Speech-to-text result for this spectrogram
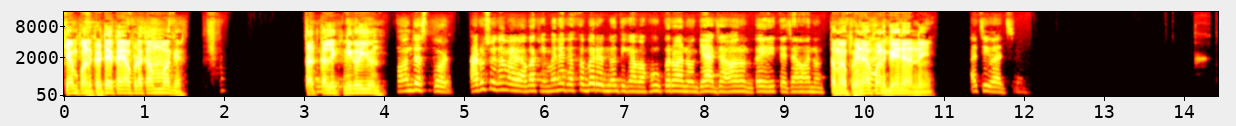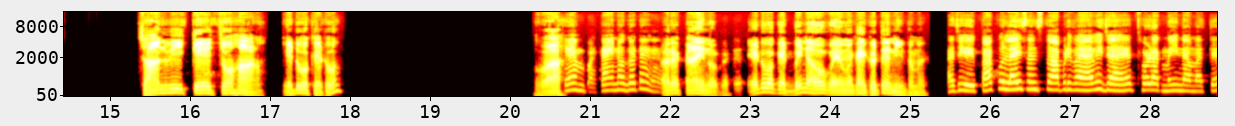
કેમ પણ ઘટે કઈ આપણા કામમાં કે? તાત્કાલિક નીકળી ગયું ને? ઓન ધ સ્પોટ સારું શું તમારે? બાકી મને તો ખબર જ નથી કે આમાં શું કરવાનું ક્યાં જવાનું કઈ રીતે જવાનું. તમે ભણ્યા પણ ગણ્યા નહીં. સાચી વાત છે. જાનવી કે ચૌહાણ? એડવોકેટ હો. વાહ. કેમ? પણ કાઈ નો ઘટે ને. અરે કાંઈ નો ઘટે. એડવોકેટ બન્યા હો ભાઈ એમાં કાઈ ઘટે નહીં તમે. હજી પાકું લાયસન્સ તો આપણી પાસે આવી જાય થોડાક મહિનામાં તે.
